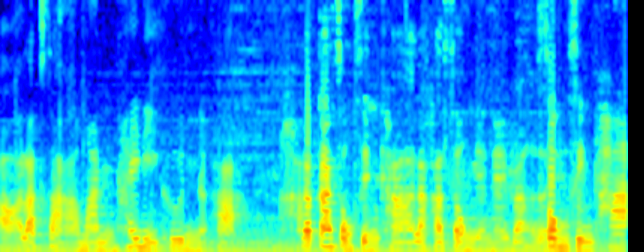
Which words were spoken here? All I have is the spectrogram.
เอ่อรักษามันให้ดีขึ้นนะคะ แล้วการส่งสินค้าล่ะคะส่งยังไงบ้างเอ่ยส่งสินค้า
